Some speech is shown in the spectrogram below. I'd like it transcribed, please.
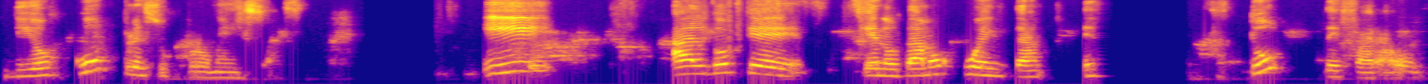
Dios cumple sus promesas. Y algo que, nos damos cuenta es la actitud de Faraón.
